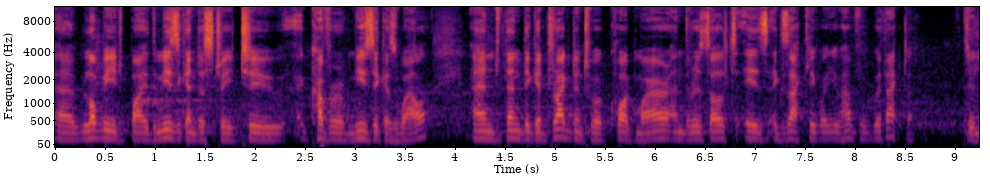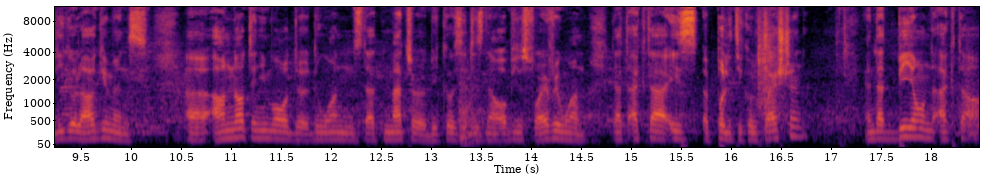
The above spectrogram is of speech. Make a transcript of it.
uh, lobbied by the music industry to cover music as well, and then they get dragged into a quagmire, and the result is exactly what you have with ACTA. The legal arguments uh, are not anymore the, the ones that matter because it is now obvious for everyone that ACTA is a political question and that beyond ACTA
